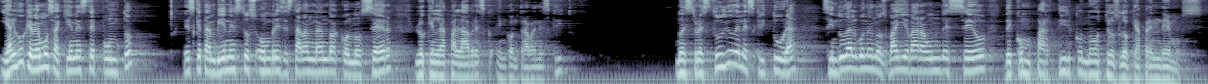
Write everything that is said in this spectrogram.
Y algo que vemos aquí en este punto es que también estos hombres estaban dando a conocer lo que en la palabra encontraban escrito. Nuestro estudio de la escritura, sin duda alguna, nos va a llevar a un deseo de compartir con otros lo que aprendemos,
